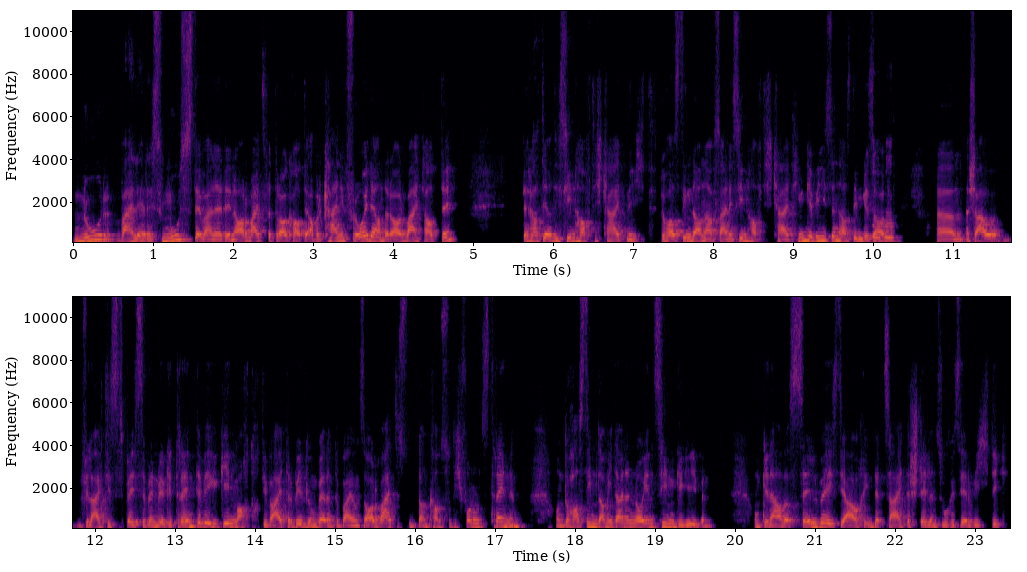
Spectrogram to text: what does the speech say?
nur weil er es musste, weil er den Arbeitsvertrag hatte, aber keine Freude an der Arbeit hatte, der hatte ja die Sinnhaftigkeit nicht. Du hast ihn dann auf seine Sinnhaftigkeit hingewiesen, hast ihm gesagt, mhm ähm, schau, vielleicht ist es besser, wenn wir getrennte Wege gehen, mach doch die Weiterbildung, während du bei uns arbeitest und dann kannst du dich von uns trennen. Und du hast ihm damit einen neuen Sinn gegeben. Und genau dasselbe ist ja auch in der Zeit der Stellensuche sehr wichtig.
